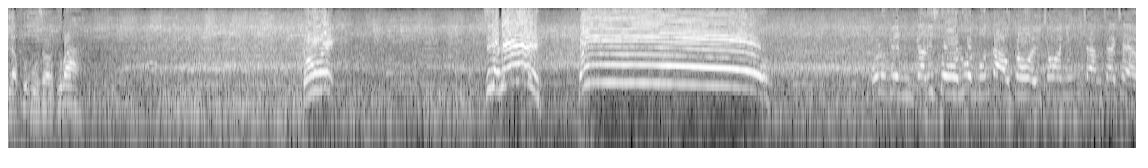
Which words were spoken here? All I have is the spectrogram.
là phút bù giờ thứ ba. Cơ hội. Dứt điểm đi. Vào! Huấn luyện viên Calisto luôn muốn tạo cơ hội cho những chàng trai trẻ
